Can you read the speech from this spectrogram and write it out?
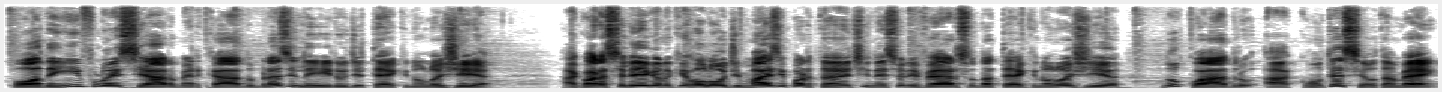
podem influenciar o mercado brasileiro de tecnologia. Agora se liga no que rolou de mais importante nesse universo da tecnologia no quadro Aconteceu também.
